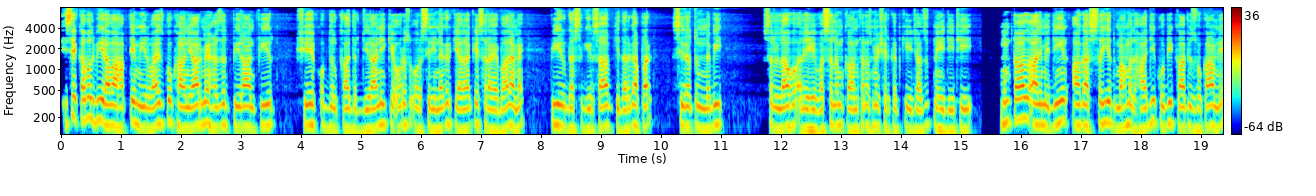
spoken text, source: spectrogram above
اسے قبل بھی رواں ہفتے میر وائز کو خانیار میں حضرت پیران پیر شیخ عبد القادر جیرانی کے عرس اور سری نگر کے علاقے سرائے بالا میں پیر دستگیر صاحب کی درگاہ پر سیرت النبی صلی اللہ علیہ وسلم کانفرنس میں شرکت کی اجازت نہیں دی تھی۔ ممتاز عالم دین آغا سید محمد حاجی کو بھی قابض حکام نے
